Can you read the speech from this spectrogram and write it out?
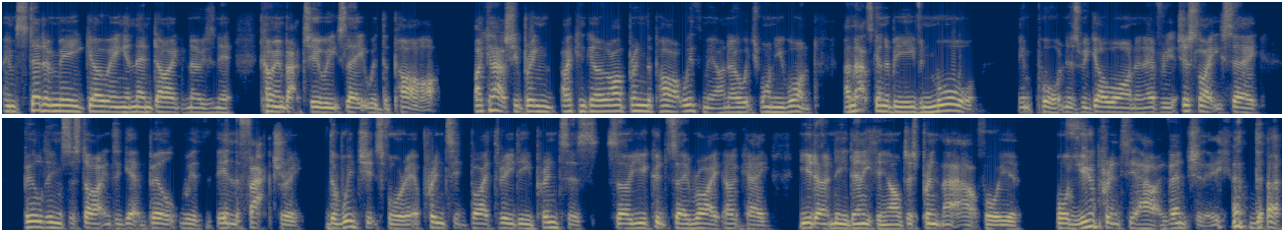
Instead of me going and then diagnosing it, coming back two weeks later with the part, I can actually bring, I can go, I'll bring the part with me. I know which one you want. And that's going to be even more important as we go on. And every, just like you say, buildings are starting to get built within the factory the widgets for it are printed by 3D printers. So you could say, right, okay, you don't need anything. I'll just print that out for you. Or you print it out eventually and, uh,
